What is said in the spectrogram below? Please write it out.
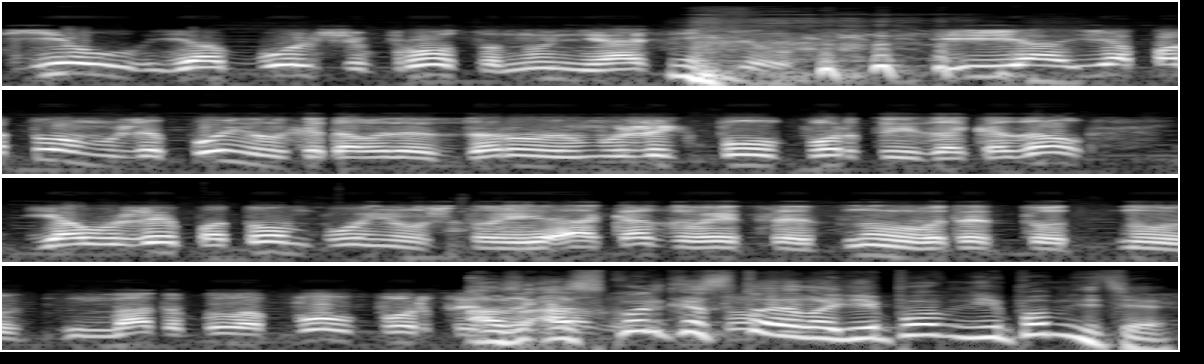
съел, я больше просто, ну, не осилил. И я, я потом уже понял, когда вот этот здоровый мужик пол порции заказал, я уже потом понял, что оказывается, ну, вот это вот, ну, надо было пол порции А, а сколько стоило, не, пом- не помните?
